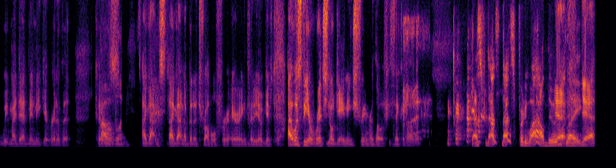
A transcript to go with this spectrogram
we, my dad made me get rid of it because I got in, I got in a bit of trouble for airing video games. I was the original gaming streamer, though, if you think about it. That's that's that's pretty wild, dude. Yeah, like Yeah,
